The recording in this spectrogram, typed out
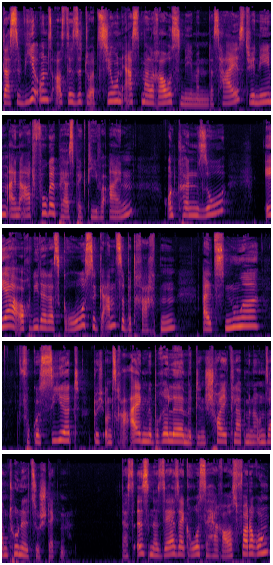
dass wir uns aus der Situation erstmal rausnehmen. Das heißt, wir nehmen eine Art Vogelperspektive ein und können so eher auch wieder das große Ganze betrachten, als nur fokussiert durch unsere eigene Brille mit den Scheuklappen in unserem Tunnel zu stecken. Das ist eine sehr, sehr große Herausforderung,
